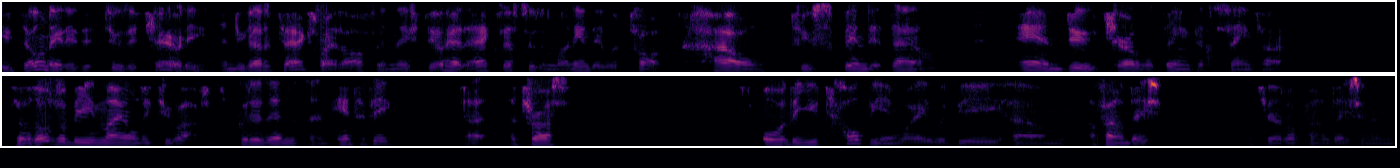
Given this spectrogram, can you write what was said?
you donated it to the charity and you got a tax write-off and they still had access to the money and they were taught how to spend it down and do charitable things at the same time. So those would be my only two options. Put it in an entity, uh, a trust, or the utopian way would be um, a foundation, a charitable foundation, and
